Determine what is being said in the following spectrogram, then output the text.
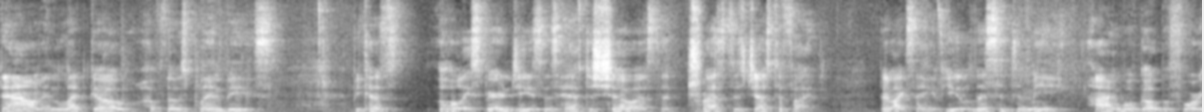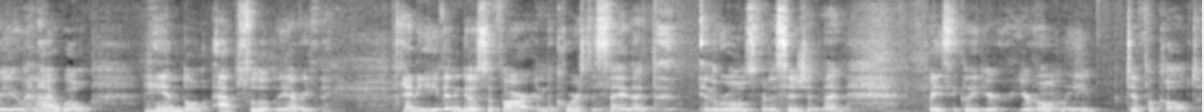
down and let go of those plan Bs. Because the Holy Spirit and Jesus have to show us that trust is justified. They're like saying, if you listen to me, I will go before you and I will handle absolutely everything. And he even goes so far in the Course to say that, in the rules for decision, that basically your, your only difficult,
